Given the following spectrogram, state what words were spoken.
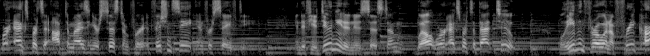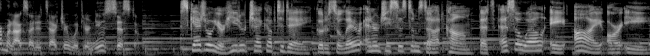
we're experts at optimizing your system for efficiency and for safety. And if you do need a new system, well, we're experts at that too. We'll even throw in a free carbon monoxide detector with your new system. Schedule your heater checkup today. Go to SolaireEnergySystems.com. That's S O L A I R E.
